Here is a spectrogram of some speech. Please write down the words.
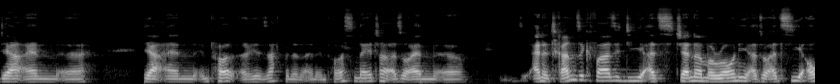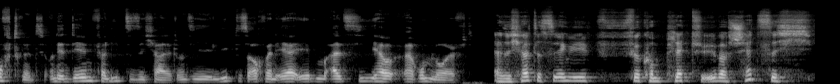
der ein, äh, der ein, Imper äh, wie sagt man denn, ein Impersonator, also ein, äh, eine Transe quasi, die als Jenna Maroney, also als sie auftritt. Und in den verliebt sie sich halt. Und sie liebt es auch, wenn er eben als sie her herumläuft. Also ich halte es irgendwie für komplett überschätzt. Ich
